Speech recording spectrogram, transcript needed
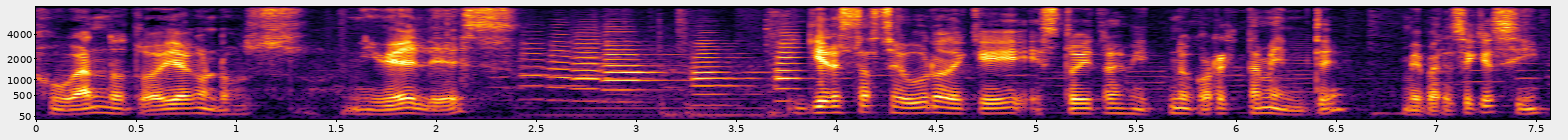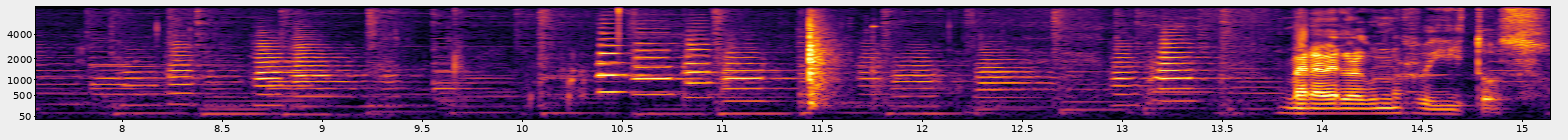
jugando todavía con los niveles. Quiero estar seguro de que estoy transmitiendo correctamente. Me parece que sí. Van a haber algunos ruiditos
